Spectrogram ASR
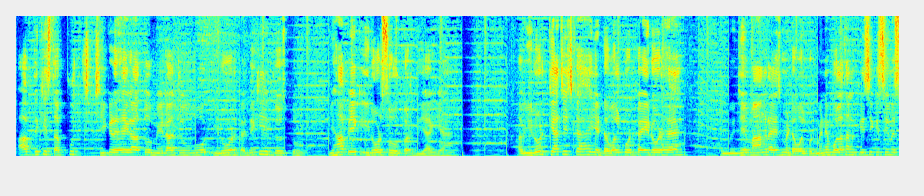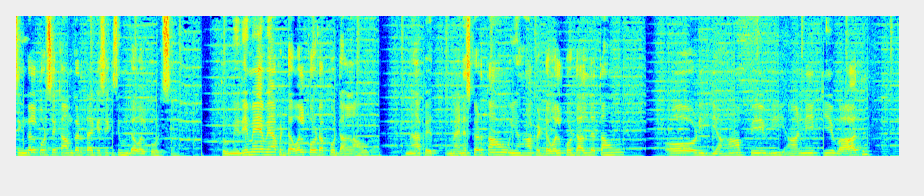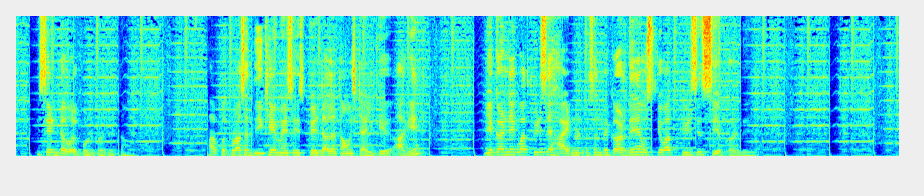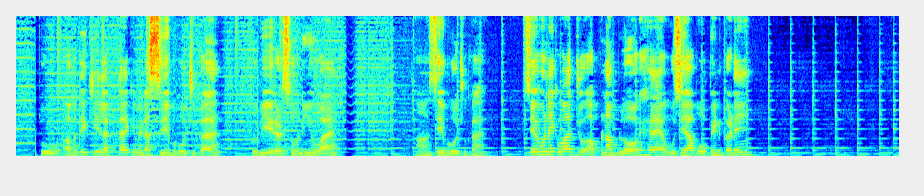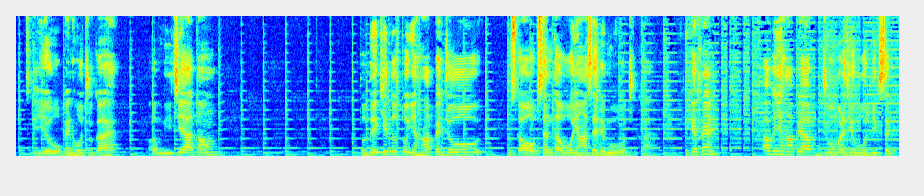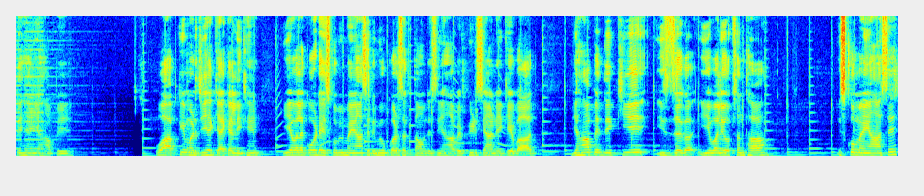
अब देखिए सब कुछ ठीक रहेगा तो मेरा जो वो इरोड का, देखिए दोस्तों, यहाँ पे एक इरोड शो कर दिया गया है। अब इरोड क्या चीज़ का है? ये डबल कोड का इरोड है। तो मुझे मांग रहा है इसमें डबल कोड मैंने बोला था ना किसी किसी में सिंगल कोड से काम करता है किसी किसी में डबल कोड से। तो मेरे में अब यहाँ पर डबल कोड आपको डालना होगा। मैं यहाँ पे मैनेज करता हूँ, यहाँ पे डबल कोड डाल देता हूँ। और यहाँ पे भी आने के बाद इसे डबल कोड कर देता हूँ। आपको थोड़ा सा दिखे, मैं इसे स्पेस डाल देता हूँ स्टाइल के आगे। ये करने के बाद फिर से हाइड नोटिफिकेशन पे कर दें, उसके बाद फिर से सेव कर दें। तो अब देखिए, लगता है कि मेरा सेव हो चुका है कोई भी एरर शो नहीं हुआ है। हाँ सेव हो चुका है। सेव होने के बाद जो अपना ब्लॉग है, उसे आप ओपन करें। ये ओपन हो चुका है। अब नीचे आता हूँ। तो देखिए दोस्तों, यहाँ पे जो उसका ऑप्शन था, वो यहाँ से रिमूव हो चुका ठीक है फ्रेंड अब यहाँ पे आप जो मर्ज़ी वो लिख सकते हैं यहाँ पे। वो आपकी मर्ज़ी है क्या क्या लिखें। ये वाला कोड है, इसको भी मैं यहाँ से रिमूव कर सकता हूँ, जैसे यहाँ पे फिर से आने के बाद। यहाँ पे देखिए, इस जगह ये वाली ऑप्शन था। इसको मैं यहाँ से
